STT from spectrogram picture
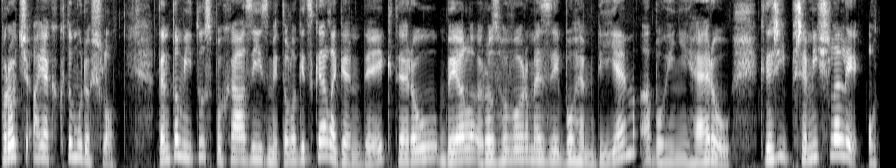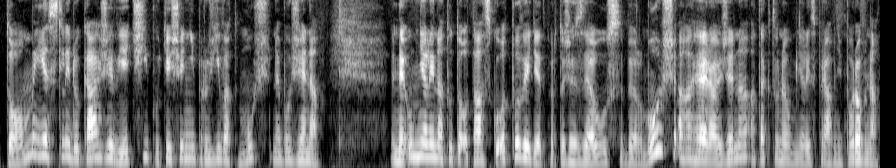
Proč a jak k tomu došlo? Tento mýtus pochází z mytologické legendy, kterou byl rozhovor mezi bohem Diem a bohyní Hérou, kteří přemýšleli o tom, jestli dokáže větší potěšení prožívat muž nebo žena neuměli na tuto otázku odpovědět, protože Zeus byl muž a Hera žena a tak to neuměli správně porovnat.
